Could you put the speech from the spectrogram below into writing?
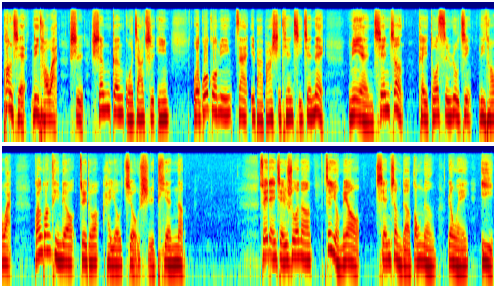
况且立陶宛是申根国家之一，我国国民在一百八十天期间内。免签证可以多次入境立陶宛，观光停留最多还有九十天呢。所以等于解释说呢，这有没有签证的功能？认为以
